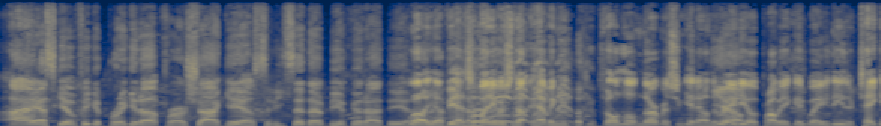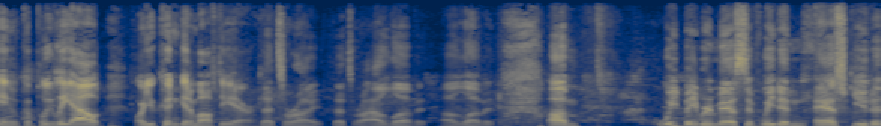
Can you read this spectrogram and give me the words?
I asked him if he could bring it up for our shy guest, and he said that would be a good idea. Well, yeah, if you had somebody who was not having you felt a little nervous and getting on the Yeah. radio, probably a good way to either taking them completely out or you couldn't get them off the air. That's right. That's right. I love it. I love it. Um, we'd be remiss if we didn't ask you to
